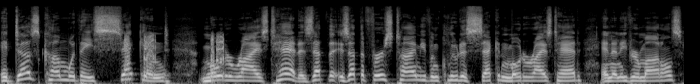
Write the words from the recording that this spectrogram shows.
it does come with a second motorized head. Is that the is that the first time you've included a second motorized head in any of your models?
